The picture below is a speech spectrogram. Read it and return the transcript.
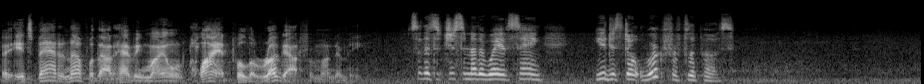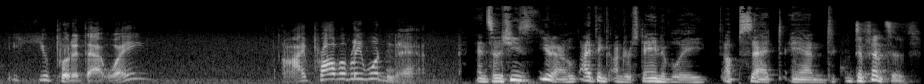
Uh, It's bad enough without having my own client pull the rug out from under me. So that's just another way of saying you just don't work for Flippos. You put it that way. I probably wouldn't have. And so she's, you know, I think understandably upset and Defensive.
